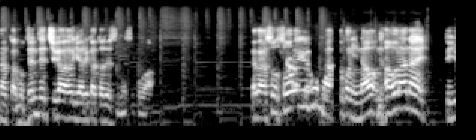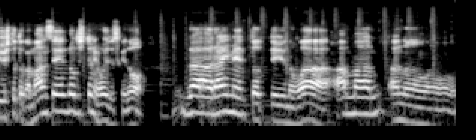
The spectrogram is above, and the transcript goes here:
なんかもう全然違うやり方ですね、そこは。だからそうそういうふうなとこに治らないっていう人とか慢性の人に多いですけど、がアライメントっていうのは、あんまあの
